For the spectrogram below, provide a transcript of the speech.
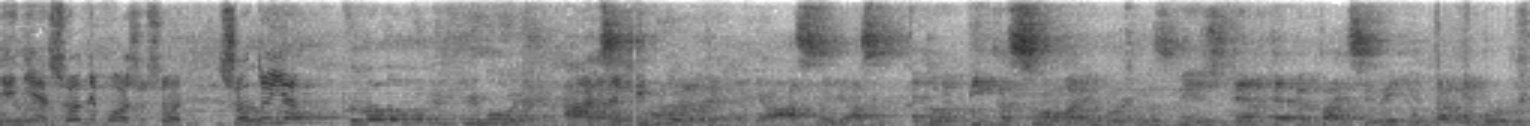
Ні, ні, що не можу, що? Що Ну, то це- я. Це мало бути фігура. А, це фігура така. Ясно, ясно. То Пікасо має бути, розумієш? Де в тебе пальці вийдуть, там і будуть.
